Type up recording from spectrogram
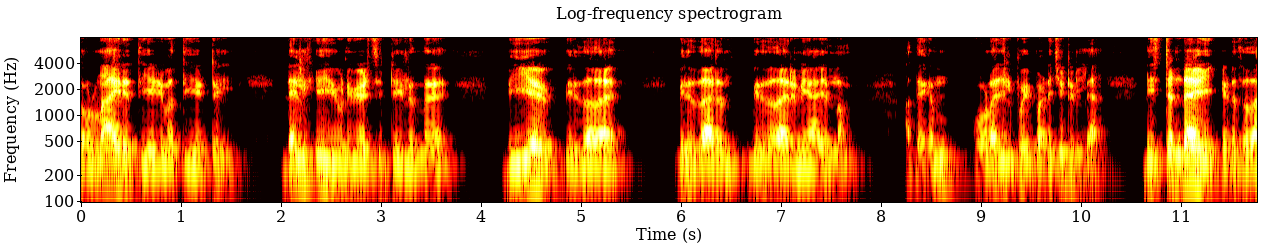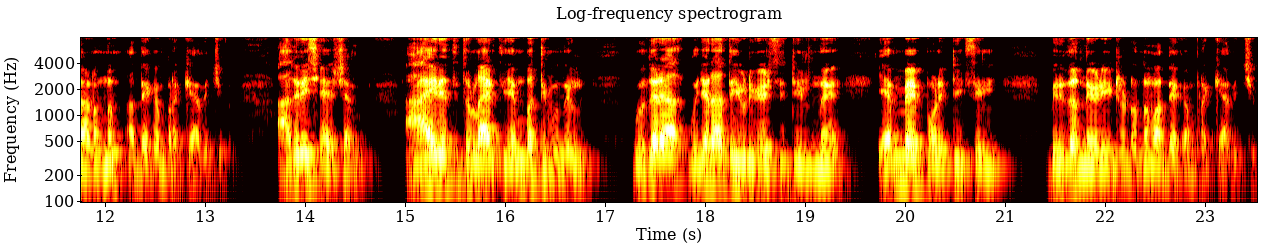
തൊള്ളായിരത്തി എഴുപത്തി എട്ടിൽ ഡൽഹി യൂണിവേഴ്സിറ്റിയിൽ നിന്ന് ബി എ ബിരുദ ബിരുദാരൻ ബിരുദധാരിണിയായെന്നും അദ്ദേഹം കോളേജിൽ പോയി പഠിച്ചിട്ടില്ല. ഡിസ്റ്റന്റായി എടുത്തതാണെന്നും അദ്ദേഹം പ്രഖ്യാപിച്ചു. അതിനുശേഷം ആയിരത്തി തൊള്ളായിരത്തി എൺപത്തി മൂന്നിൽ ഗുജറാ ഗുജറാത്ത് യൂണിവേഴ്സിറ്റിയിൽ നിന്ന് എം എ പൊളിറ്റിക്സിൽ ബിരുദം നേടിയിട്ടുണ്ടെന്നും അദ്ദേഹം പ്രഖ്യാപിച്ചു.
